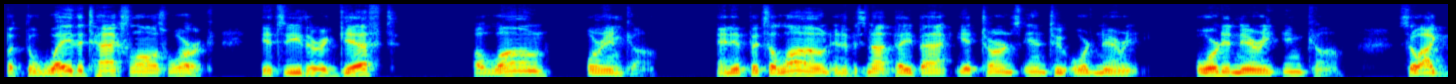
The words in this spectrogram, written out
But the way the tax laws work, it's either a gift, a loan, or income. And if it's a loan and if it's not paid back, it turns into ordinary ordinary income. So I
